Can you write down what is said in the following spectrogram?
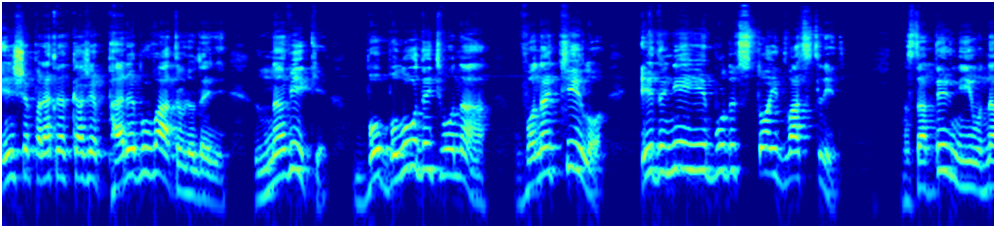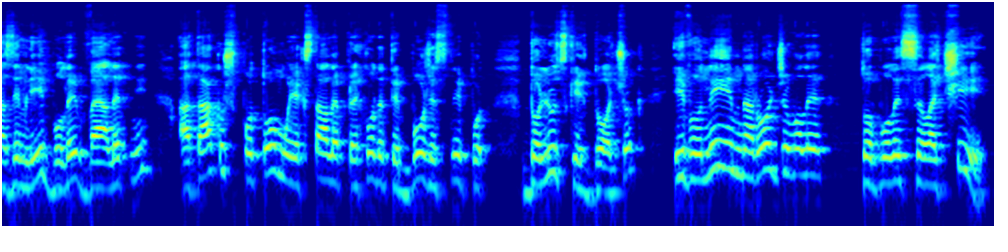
Інший переклад каже, перебувати в людині навіки, бо блудить вона, вона тіло, і дні її будуть 120 літ. За тих днів на землі були велетні, а також по тому, як стали приходити Божі сни до людських дочок, і вони їм народжували, то були силачі,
